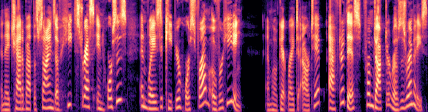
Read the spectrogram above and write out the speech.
and they chat about the signs of heat stress in horses and ways to keep your horse from overheating. And we'll get right to our tip after this from Dr. Rose's Remedies.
